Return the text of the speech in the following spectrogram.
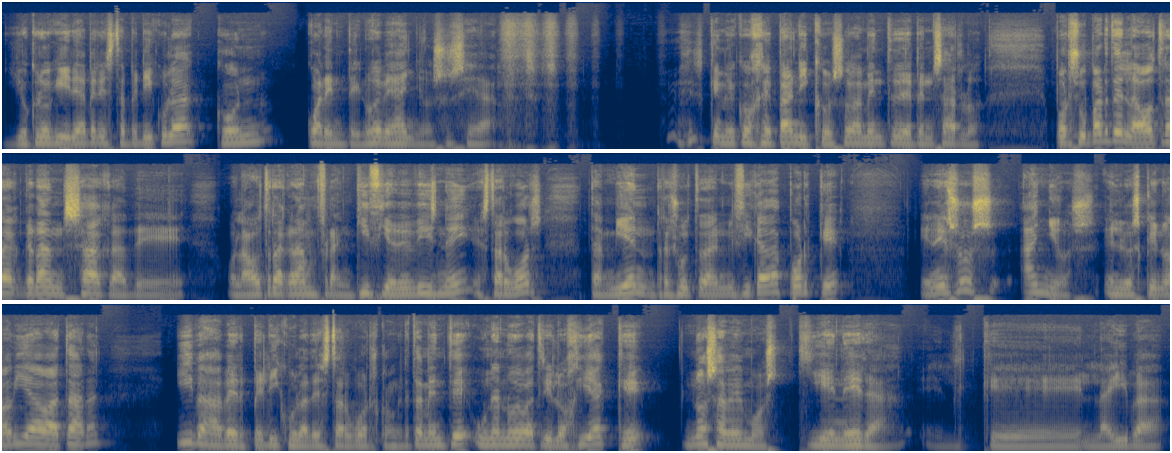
yo creo que iré a ver esta película con 49 años, o sea, es que me coge pánico solamente de pensarlo. Por su parte, la otra gran saga de, o la otra gran franquicia de Disney, Star Wars, también resulta damnificada porque en esos años en los que no había Avatar, iba a haber película de Star Wars, concretamente una nueva trilogía que no sabemos quién era el que la iba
